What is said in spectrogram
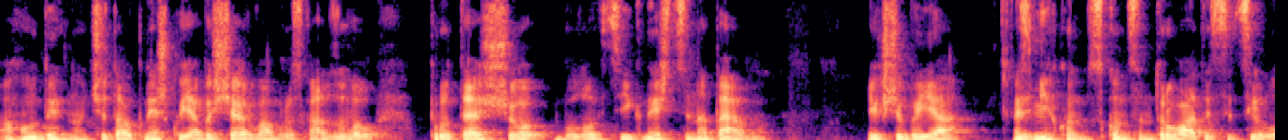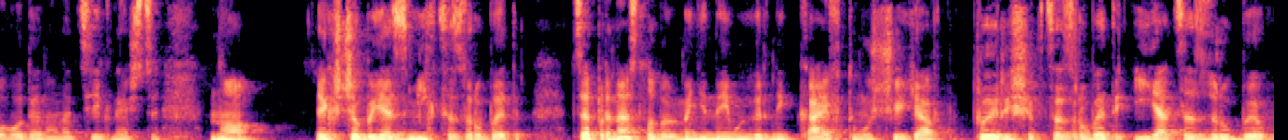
годину читав книжку, я би ще вам розказував про те, що було в цій книжці, напевно. Якщо би я зміг сконцентруватися цілу годину на цій книжці. Но якщо би я зміг це зробити, це принесло би мені неймовірний кайф, тому що я вирішив це зробити, і я це зробив.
